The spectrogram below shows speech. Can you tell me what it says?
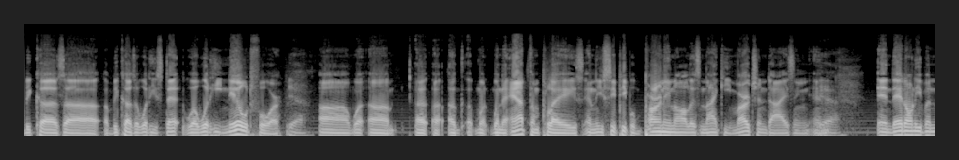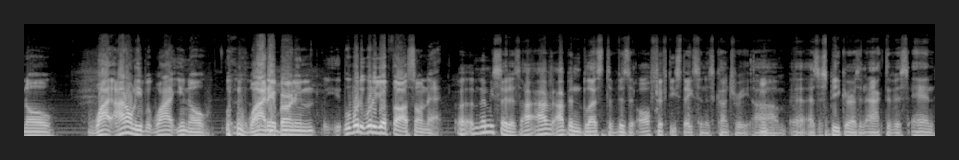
because uh, because of what he st- well what he kneeled for. Yeah. Uh, what, um, uh, uh, when the anthem plays, and you see people burning all this Nike merchandising, and yeah. and they don't even know why. I don't even why you know why they're burning. What, what are your thoughts on that? Uh, let me say this: I, have I've been blessed to visit all 50 states in this country mm-hmm. um, mm-hmm. as a speaker, as an activist, and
